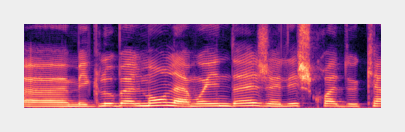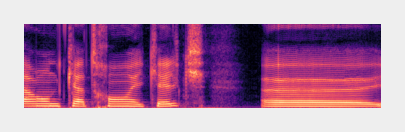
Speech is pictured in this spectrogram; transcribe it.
Euh, mais globalement, la moyenne d'âge, elle est, je crois, de 44 ans et quelques. Euh,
